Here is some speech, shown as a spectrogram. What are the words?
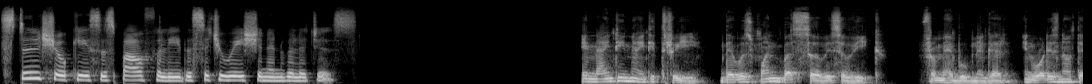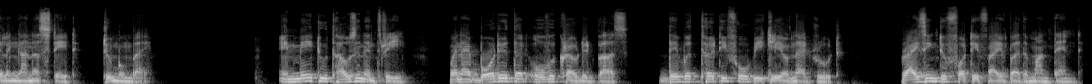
still showcases powerfully the situation in villages. In 1993, there was one bus service a week from Mehbubnagar in what is now Telangana state to Mumbai. In May 2003, when I boarded that overcrowded bus, there were 34 weekly on that route, rising to 45 by the month end.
